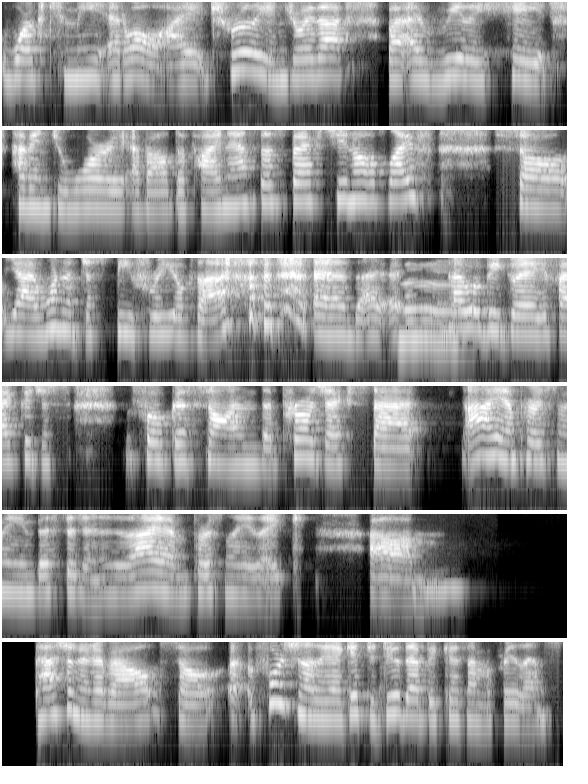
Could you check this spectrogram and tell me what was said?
work to me at all. I truly enjoy that, but I really hate having to worry about the finance aspect, you know, of life. So yeah, I want to just be free of that, and I, mm. that would be great if I could just focus on the projects that I am personally invested in and I am personally like um passionate about. So, uh, fortunately, I get to do that because I'm a freelance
